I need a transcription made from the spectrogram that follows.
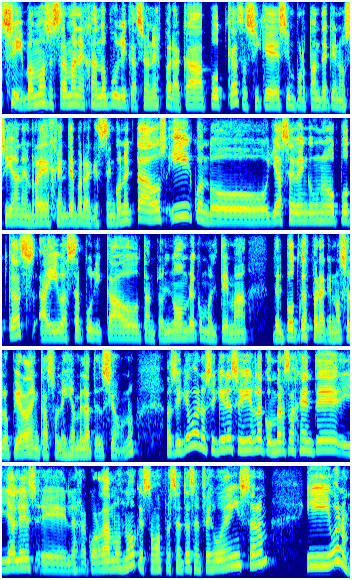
Sí, vamos a estar manejando publicaciones para cada podcast, así que es importante que nos sigan en redes, gente, para que estén conectados. Y cuando ya se venga un nuevo podcast, ahí va a estar publicado tanto el nombre como el tema del podcast para que no se lo pierdan en caso les llame la atención, ¿no? Así que bueno, si quieren seguir la conversa, gente, ya les, eh, les recordamos, ¿no? Que estamos presentes en Facebook e Instagram. Y bueno,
